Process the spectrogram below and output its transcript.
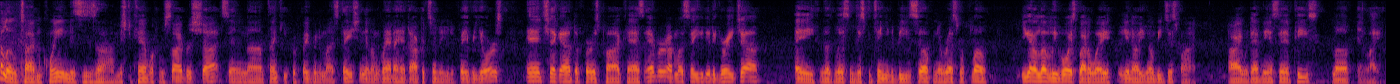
Hello, Ty McQueen. This is uh, Mr. Campbell from Cyber Shots, and uh, thank you for favoring my station. And I'm glad I had the opportunity to favor yours and check out the first podcast ever. I must say you did a great job. Hey, look, listen, just continue to be yourself, and the rest will flow. You got a lovely voice, by the way. You know, you're gonna be just fine. All right. With that being said, peace, love, and life.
